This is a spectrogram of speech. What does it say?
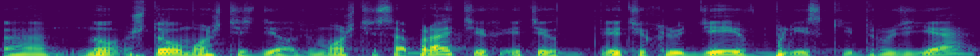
э, но что вы можете сделать? Вы можете собрать их, этих, этих людей в близкие друзья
